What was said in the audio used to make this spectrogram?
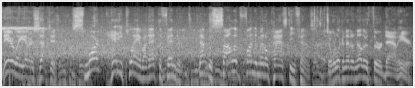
him. Nearly intercepted. Smart, heady play by that defender. That was solid fundamental pass defense. So we're looking at another third down here.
